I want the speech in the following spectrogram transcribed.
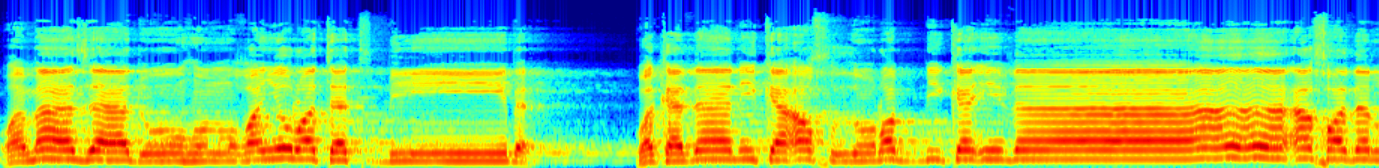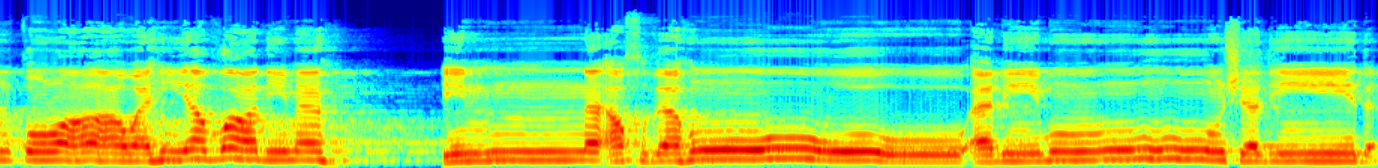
وما زادوهم غير تتبيب وكذلك اخذ ربك اذا اخذ القرى وهي ظالمه إن أخذه أليم شديد.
